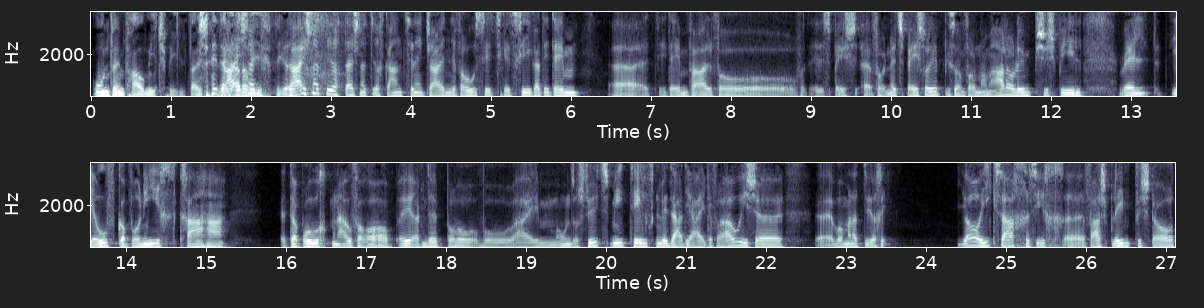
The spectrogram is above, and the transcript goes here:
Und wenn die Frau mitspielt. Das ist dann auch noch wichtig. Das ist natürlich, das ist natürlich ganz eine entscheidende Voraussetzung jetzt gerade in dem, äh, in dem Fall von, von, Special, äh, von nicht Special Olympics, sondern von normalen Olympischen Spielen, weil die Aufgabe, die ich hatte, da braucht man auch vor Ort irgendjemand, wo, wo einem unterstützt, mithilft, wenn da die eigene Frau ist, äh, äh, wo man natürlich ja, x Sachen sich äh, fast blind versteht,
